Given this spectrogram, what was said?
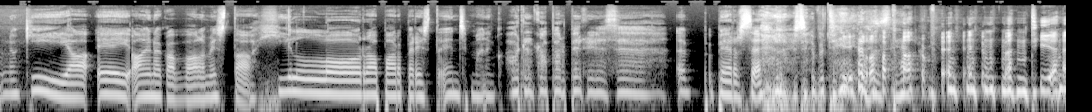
No Kiia ei ainakaan valmistaa hilloa raparperista. Ensimmäinen kauden raparperi se äh, perse resepti raparperi. Mä tiedä.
